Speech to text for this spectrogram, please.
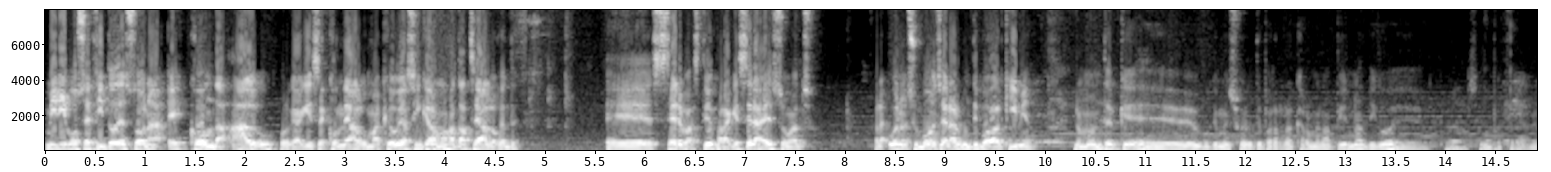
mini bossecito de zona esconda algo, porque aquí se esconde algo más que obvio, así que vamos a tastearlo, gente. Eh, servas, tío, ¿para qué será eso, macho? Bueno, supongo que será algún tipo de alquimia. Normalmente el que, eh, que me suerte para rascarme la pierna, digo, eh, si no de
